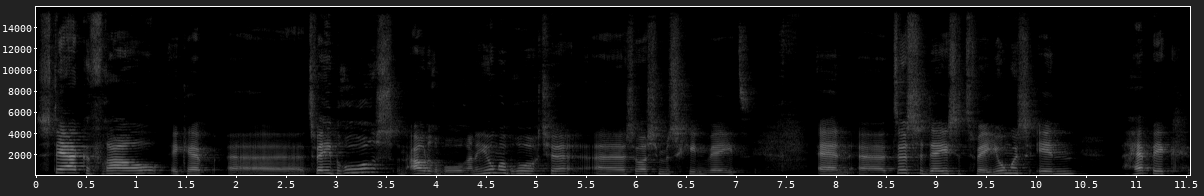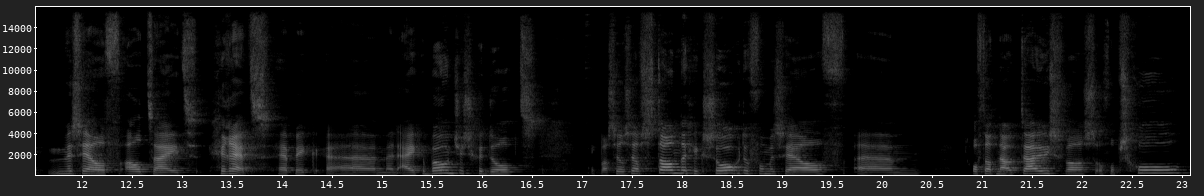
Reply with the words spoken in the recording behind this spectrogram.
sterke vrouw. Ik heb uh, twee broers, een oudere broer en een jonge broertje, uh, zoals je misschien weet. En uh, tussen deze twee jongens in heb ik mezelf altijd gered. Heb ik mijn eigen boontjes gedopt. Ik was heel zelfstandig, ik zorgde voor mezelf. Um, of dat nou thuis was of op school.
